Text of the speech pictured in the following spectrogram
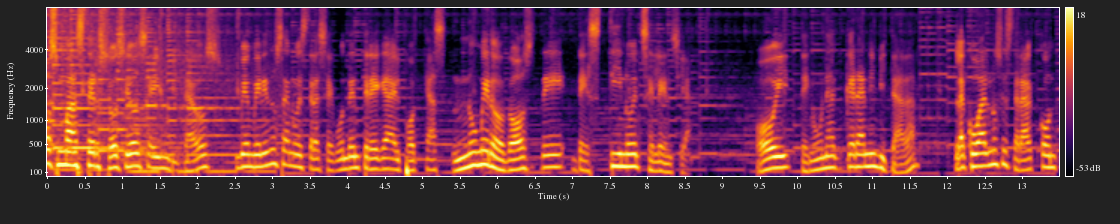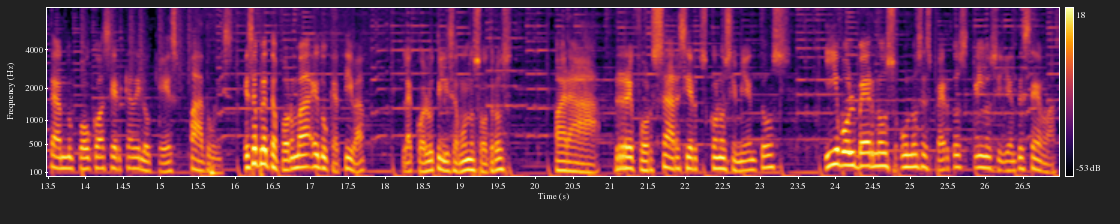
Dos Masters, socios e invitados, bienvenidos a nuestra segunda entrega del podcast número 2 de Destino Excelencia. Hoy tengo una gran invitada, la cual nos estará contando un poco acerca de lo que es Pathways, esa plataforma educativa, la cual utilizamos nosotros para reforzar ciertos conocimientos y volvernos unos expertos en los siguientes temas.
